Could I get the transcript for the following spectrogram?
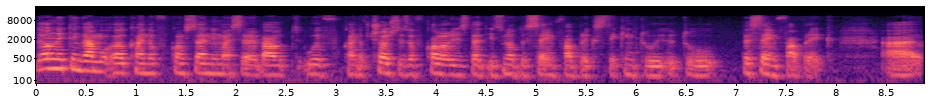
the only thing I'm uh, kind of concerning myself about with kind of choices of color is that it's not the same fabric sticking to, to the same fabric uh,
